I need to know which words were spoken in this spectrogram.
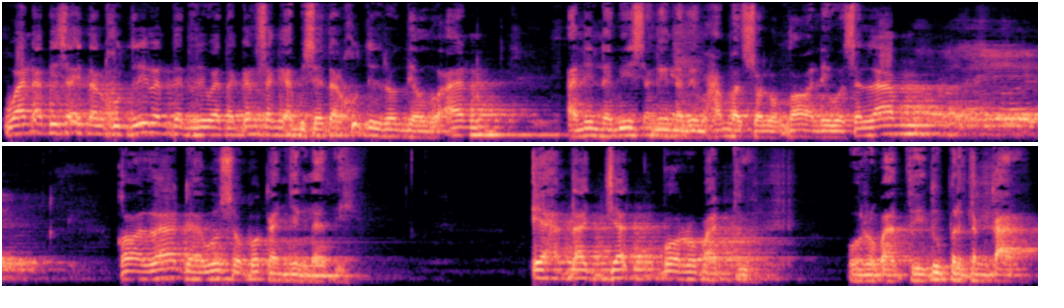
Wa Nabi Sa'id Al-Khudri dan diriwayatkan sangi Abi Sa'id Al-Khudri radhiyallahu an anin Nabi sangi Nabi Muhammad sallallahu alaihi wasallam Qala dawu sapa Kanjeng Nabi Ihtajat poro padu Urupati itu bertengkar.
